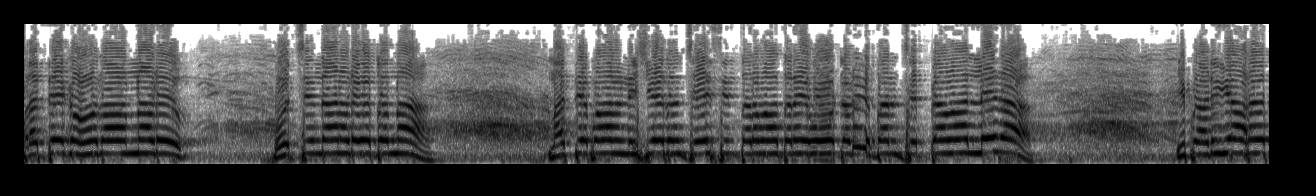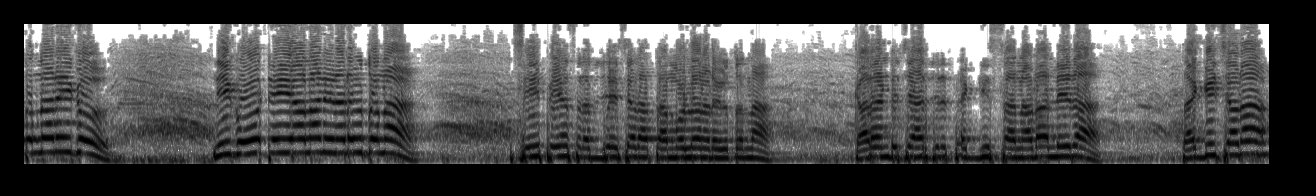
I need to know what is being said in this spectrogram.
ప్రత్యేక హోదా అన్నాడు. వచ్చిందా అని అడుగుతున్నా మద్యపాన నిషేధం చేసిన తర్వాతనే ఓటు అడుగుతానని చెప్పావా లేదా? ఇప్పుడు అడిగే అర్హత ఉందా నీకు? నీకు ఓటు వేయాలా నేను అడుగుతున్నా. సిపిఎస్ రద్దు చేశాడా? తమ్ముళ్ళు అని అడుగుతున్నా కరెంటు ఛార్జీలు తగ్గిస్తానాడా లేదా? తగ్గించాడా?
